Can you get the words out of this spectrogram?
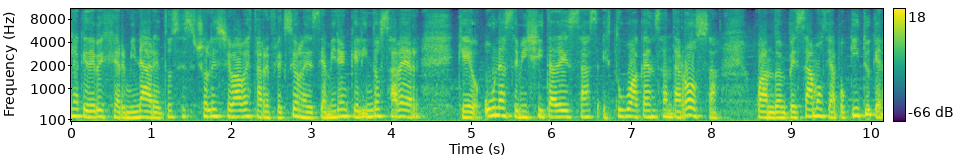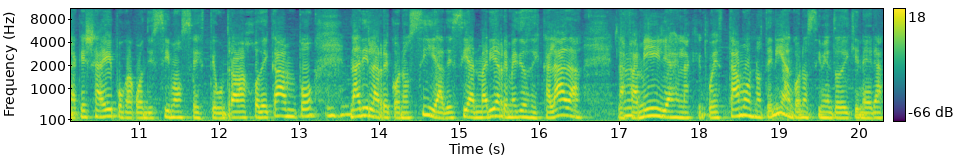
la que debe germinar. Entonces yo les llevaba esta reflexión, les decía, miren qué lindo saber que una semillita de esas estuvo acá en Santa Rosa, cuando empezamos de a poquito y que en aquella época, cuando hicimos este, un trabajo de campo, nadie la reconocía. Decían María Remedios de Escalada, las ah. familias en las que estamos no tenían conocimiento de quién era.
